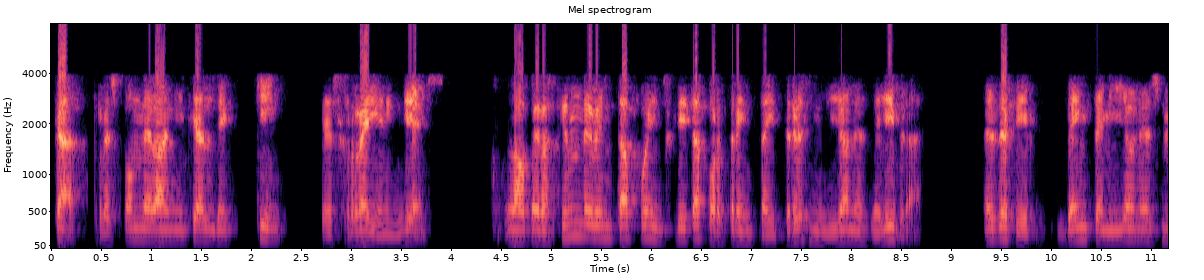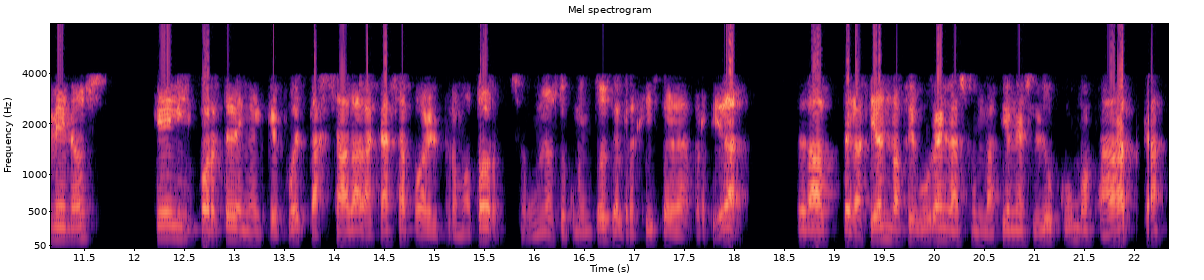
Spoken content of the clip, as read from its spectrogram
Cat responde a la inicial de King, que es rey en inglés, la operación de venta fue inscrita por 33 millones de libras, es decir, 20 millones menos que el importe en el que fue tasada la casa por el promotor, según los documentos del registro de la propiedad. La operación no figura en las fundaciones Luku Mozagatka,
